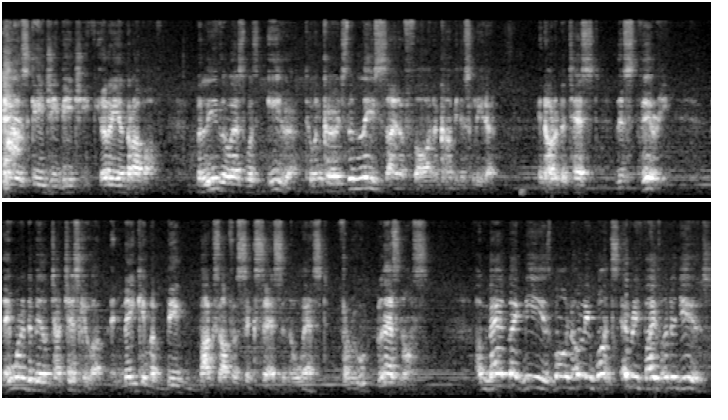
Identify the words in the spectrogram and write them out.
and his KGB chief Yuri Andropov believed the West was eager to encourage the least sign of thaw in a communist leader. In order to test this theory, they wanted to build Ceausescu up and make him a big box office success in the West through glasnost. A man like me is born only once every 500 years.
